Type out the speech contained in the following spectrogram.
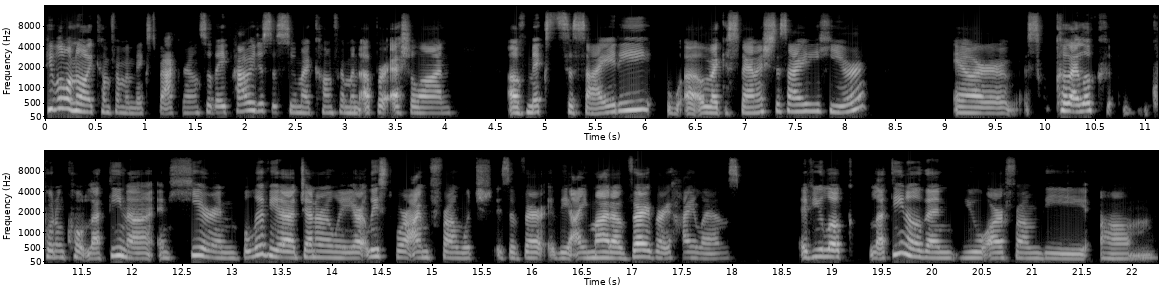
people don't know I come from a mixed background. So they probably just assume I come from an upper echelon of mixed society, uh, like a Spanish society here, or because I look quote unquote Latina, and here in Bolivia, generally, or at least where I'm from, which is a very the Aymara, very very highlands. If you look Latino, then you are from the um,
